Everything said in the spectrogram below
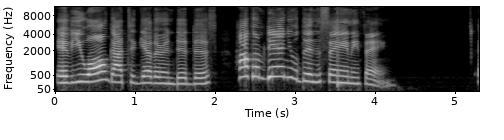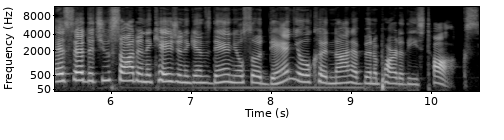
If you all got together and did this, how come Daniel didn't say anything? It said that you sought an occasion against Daniel, so Daniel could not have been a part of these talks.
